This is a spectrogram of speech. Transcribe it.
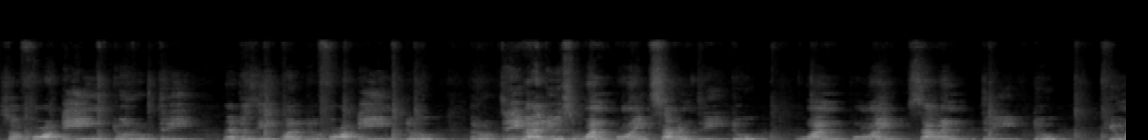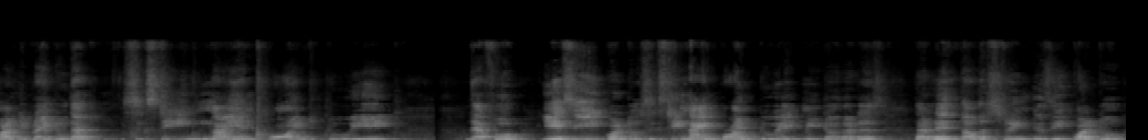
so 40 into root 3 that is equal to 40 into root 3 value is 1.732 1.732 if you multiply to that 69.28 therefore AC equal to 69.28 meter that is the length of the string is equal to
